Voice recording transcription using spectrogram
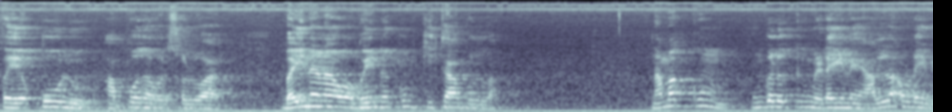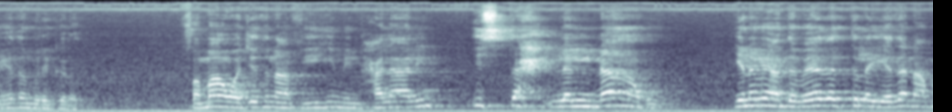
ஃபயகூலு அப்போது அவர் சொல்வார் பைனனா ஓ பைனக்கும் கிதாபுல்லா. நமக்கும் உங்களுக்கும் இடையிலே அல்லாவுடைய வேதம் இருக்கிறது. ஃபமா வஜத்னா ஃபீஹி மின் ஹலாலின் இஸ்தஹ்லல்னாஹு. எனவே அந்த வேதத்தில் எதை நாம்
